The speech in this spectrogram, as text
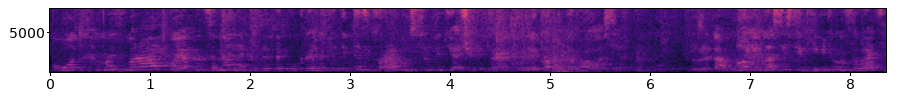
От ми збираємо, як Національна бібліотека України для дітей, збираємо всю дитячу літературу, яка видавалася дуже давно. І в нас є такий відділ, називається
